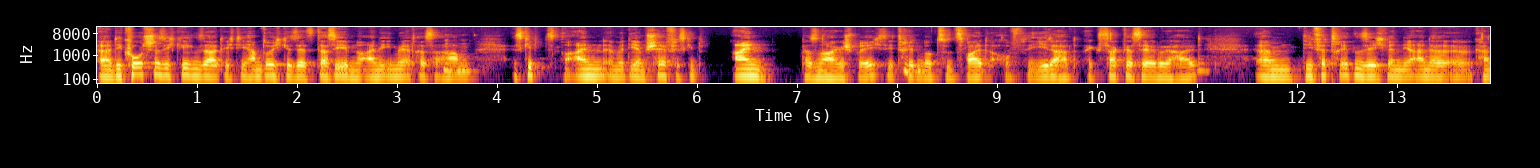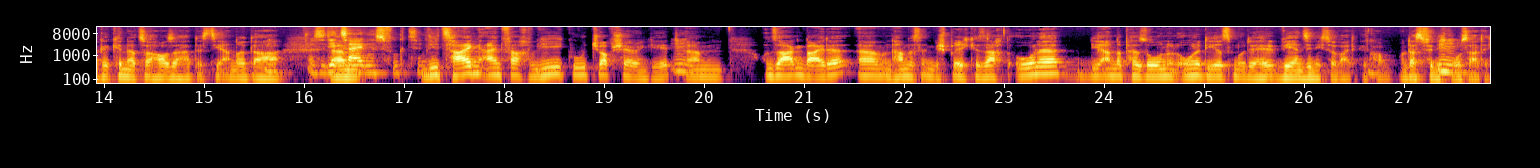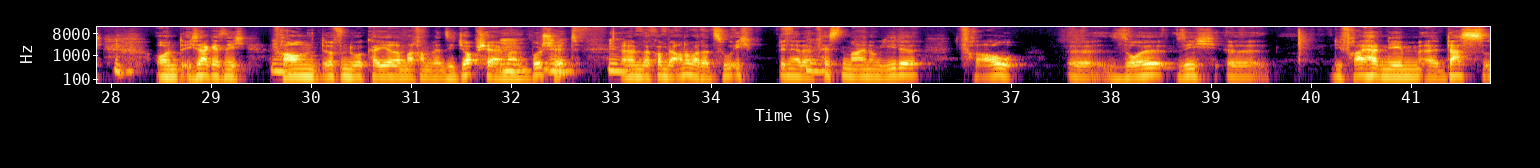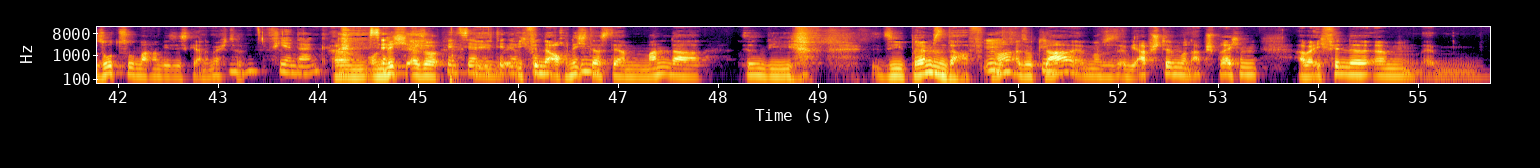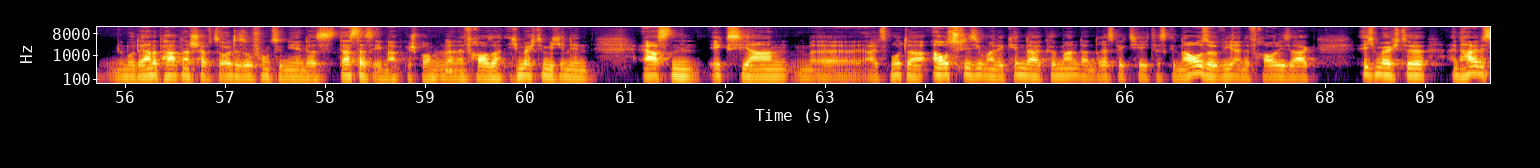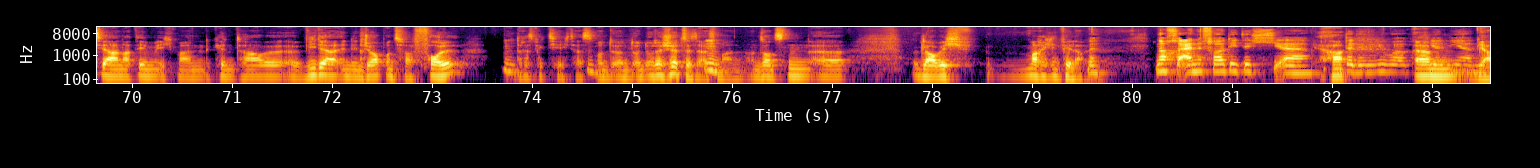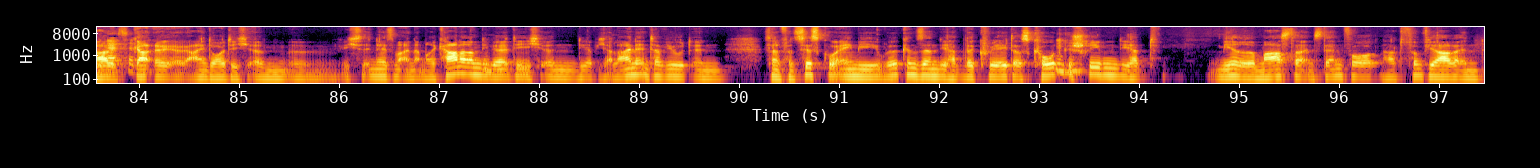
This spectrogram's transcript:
Äh, die coachen sich gegenseitig, die haben durchgesetzt, dass sie eben nur eine E-Mail-Adresse haben. Mhm. Es gibt nur einen äh, mit ihrem Chef, es gibt ein Personalgespräch. Sie treten mhm. dort zu zweit auf. Jeder hat exakt dasselbe Gehalt. Mhm. Ähm, die vertreten sich, wenn die eine äh, kranke Kinder zu Hause hat, ist die andere da. Also die ähm, zeigen, es funktioniert. Die zeigen einfach, wie gut Jobsharing geht. Mhm. Ähm, und sagen beide ähm, und haben das im Gespräch gesagt, ohne die andere Person und ohne dieses Modell wären sie nicht so weit gekommen. Und das finde ich mhm. großartig. Mhm. Und ich sage jetzt nicht, mhm. Frauen dürfen nur Karriere machen, wenn sie Jobsharing machen. Mhm. Bullshit. Mhm. Ähm, da kommen wir auch nochmal dazu. Ich bin ja der mhm. festen Meinung, jede Frau äh, soll sich äh, die Freiheit nehmen, äh, das so zu machen, wie sie es gerne möchte. Mhm. Vielen Dank. Ähm, und nicht, also ich, ich finde auch nicht, mhm. dass der Mann da irgendwie sie bremsen darf. Mhm. Ne? Also klar, man muss es irgendwie abstimmen und absprechen, aber ich finde, ähm, eine moderne Partnerschaft sollte so funktionieren, dass, dass das eben abgesprochen wird. Wenn eine Frau sagt, ich möchte mich in den ersten x Jahren äh, als Mutter ausschließlich um meine Kinder kümmern, dann respektiere ich das genauso wie eine Frau, die sagt, ich möchte ein halbes Jahr, nachdem ich mein Kind habe, äh, wieder in den Job und zwar voll. Dann mhm. respektiere ich das mhm. und, und, und unterstütze es als mhm. Mann. Ansonsten äh, glaube ich, mache ich einen Fehler. Ne. Noch eine Frau, die dich äh, ja, unter den New York Pionieren ähm, Ja, gar, äh, eindeutig. Ähm, äh, ich nenne jetzt mal eine Amerikanerin, die, wir, mhm. die ich, in, die habe ich alleine interviewt in San Francisco. Amy Wilkinson, die hat The Creators Code mhm. geschrieben. Die hat mehrere Master in Stanford, hat fünf Jahre in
